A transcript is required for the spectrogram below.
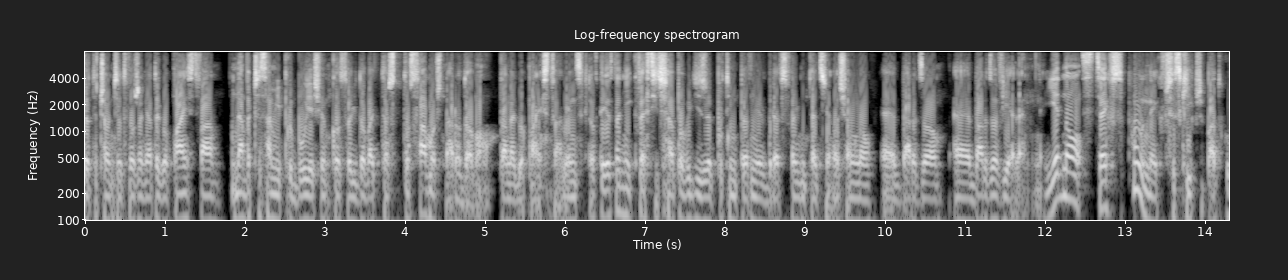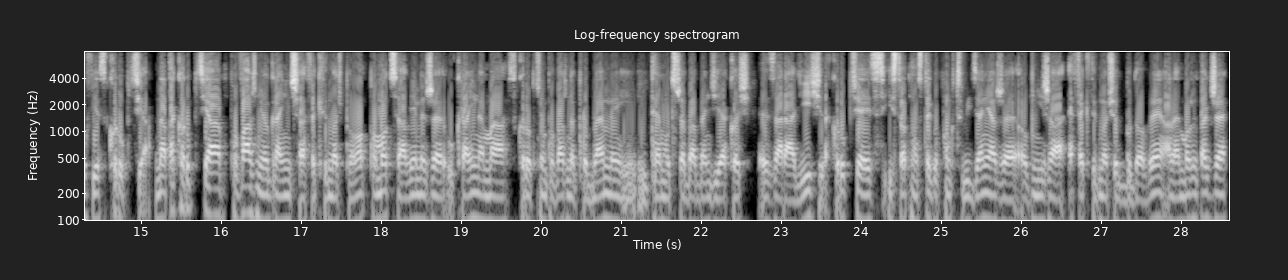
dotyczące tworzenia tego państwa. Nawet czasami próbuje się konsolidować też tożsamość narodową danego państwa. Więc to w tej ostatniej kwestii trzeba powiedzieć, że Putin pewnie wbrew swoim intencjom osiągnął e, bardzo, e, bardzo wiele. Jedną z cech wspólnych wszystkich przypadków jest korupcja. Na ta korupcja poważnie ogranicza efektywność pomocy, a wiemy, że Ukraina ma z korupcją poważne problemy i, i temu trzeba będzie jakoś zaradzić. Ta korupcja jest istotna z tego punktu widzenia, że obniża efektywność odbudowy, ale może także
